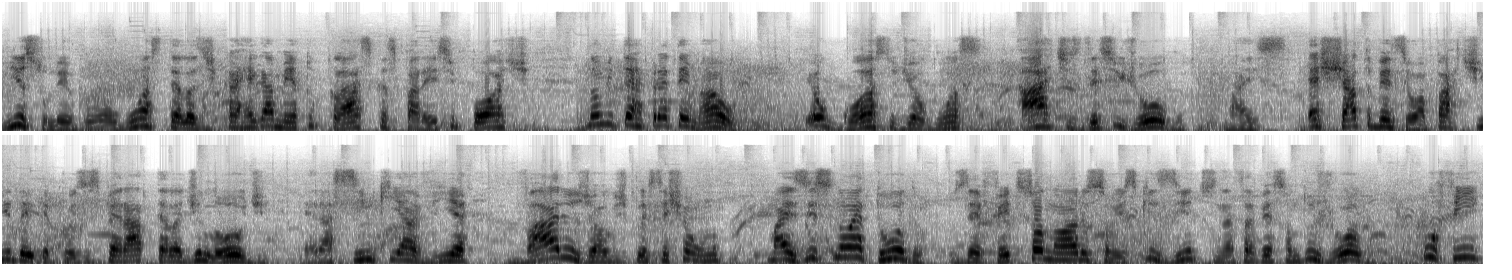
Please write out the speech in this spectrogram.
Isso levou algumas telas de carregamento clássicas para esse porte. Não me interpretem mal, eu gosto de algumas artes desse jogo, mas é chato vencer uma partida e depois esperar a tela de load. Era assim que havia vários jogos de PlayStation 1, mas isso não é tudo. Os efeitos sonoros são esquisitos nessa versão do jogo. Por fim,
